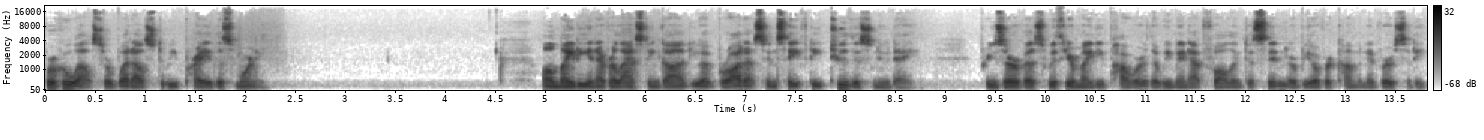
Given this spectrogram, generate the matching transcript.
For who else or what else do we pray this morning? Almighty and everlasting God, you have brought us in safety to this new day. Preserve us with your mighty power, that we may not fall into sin or be overcome in adversity.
